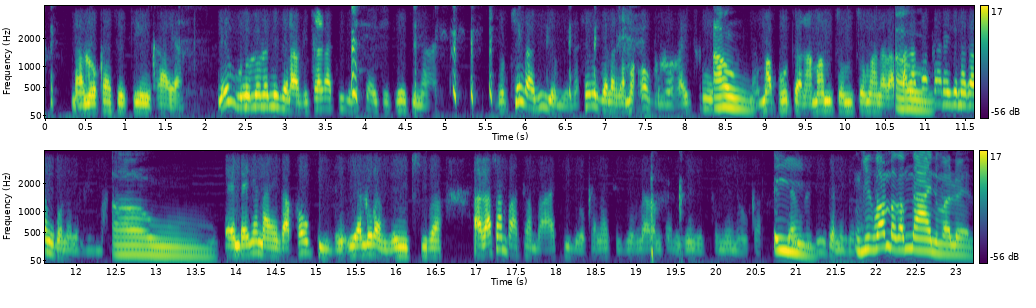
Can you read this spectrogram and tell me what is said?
Nalokho asesiyinkhaya levunulo lemizela icakathile siyayithetheki nayo zokuthenga kiyo mina sengivela ngama-overall right through namabhudwa namamtsomtsomana lapha. Akasakareke nakangibonele awu. And-ke naye ngapha ubhize uyaloka njengikhiba akasambathambathi lokha nasizokulala mhlawumbe njengekuthomeni lokha. Ngikubamba kamnani malwela.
